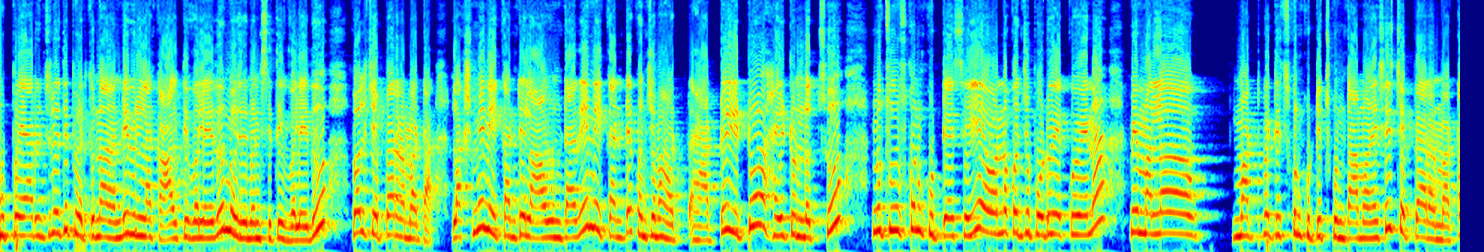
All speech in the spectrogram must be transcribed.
ముప్పై ఆరు ఇంచులు అయితే పెడుతున్నానండి. వీళ్ళు నాకు ఆల్తి ఇవ్వలేదు మెజర్మెంట్స్ అయితే ఇవ్వలేదు. వాళ్ళు చెప్పారనమాట లక్ష్మి నీకంటే లావు ఉంటుంది. నీకంటే కొంచెం అటు ఇటు హైట్ ఉండొచ్చు. నువ్వు చూసుకొని కుట్టేసేయి ఏమన్నా కొంచెం పొడవు ఎక్కువైనా మేము మళ్ళా మట్టు పెట్టించుకొని కుట్టించుకుంటాము అనేసి చెప్పారనమాట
